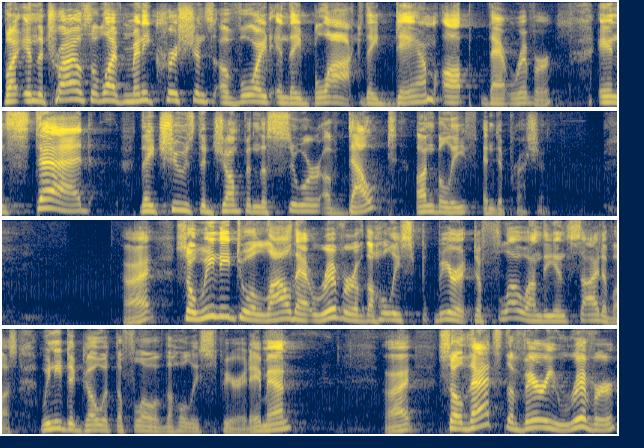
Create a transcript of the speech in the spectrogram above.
But in the trials of life, many Christians avoid and they block, they dam up that river. Instead, they choose to jump in the sewer of doubt, unbelief, and depression. All right? So we need to allow that river of the Holy Spirit to flow on the inside of us. We need to go with the flow of the Holy Spirit. Amen? All right? So that's the very river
